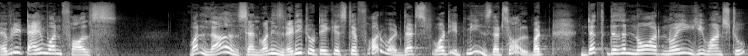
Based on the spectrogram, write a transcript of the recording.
Every time one falls, one learns and one is ready to take a step forward. That's what it means, that's all. But death doesn't know or knowing he wants to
